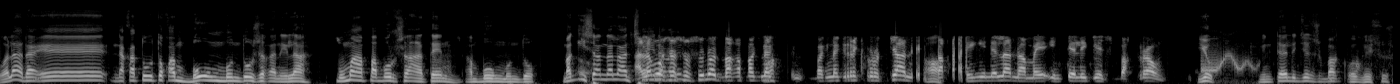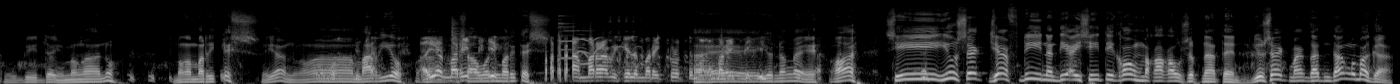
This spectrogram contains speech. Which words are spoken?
Wala na eh nakatutok ang buong mundo sa kanila. Pumapabor sa atin ang buong mundo. Mag-isa na lang ang China. Alam mo, sa susunod, baka pag, nag, pag nag-recruit yan, eh, Oh. baka hingin nila na may intelligence background. Yo, intelligence back. Oh, Jesus, mubida yung mga ano, mga Marites. Ayan, mga Mario. ah, Ayan, Marites. Asawa ni Marites. Ah, marami silang ma-recruit ng mga marites. Eh, yun na nga eh. Ah, si Yusek Jeff D ng DICT kong makakausap natin. Yusek, magandang umaga.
